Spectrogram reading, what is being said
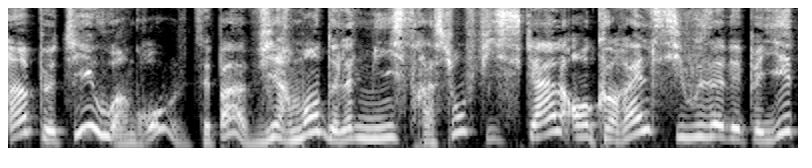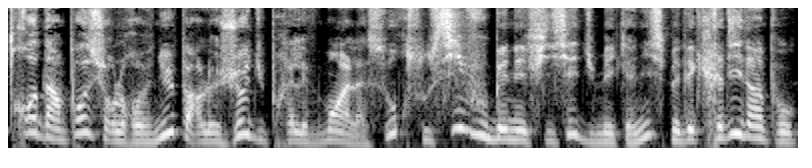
un petit ou un gros, je ne sais pas, virement de l'administration fiscale, encore elle, si vous avez payé trop d'impôts sur le revenu par le jeu du prélèvement à la source ou si vous bénéficiez du mécanisme des crédits d'impôt.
